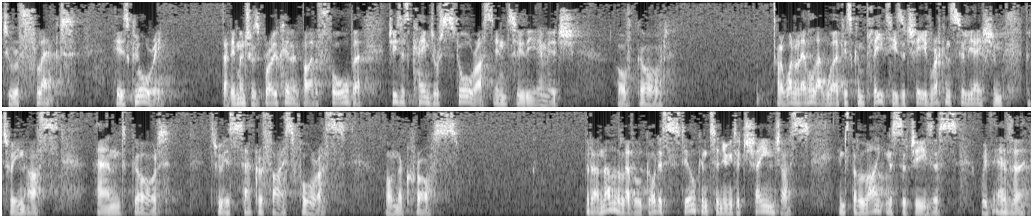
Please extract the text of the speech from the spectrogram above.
to reflect his glory. That image was broken by the fall, but Jesus came to restore us into the image of God. At one level, that work is complete. He's achieved reconciliation between us and God through his sacrifice for us on the cross. But at another level, God is still continuing to change us into the likeness of Jesus with ever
